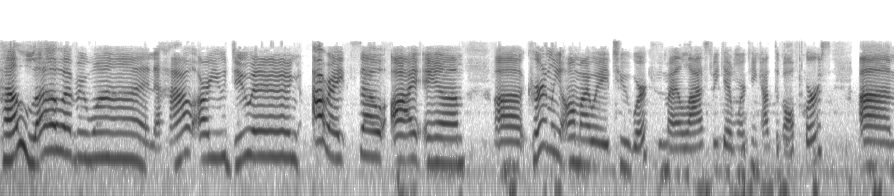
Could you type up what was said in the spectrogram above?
Hello, everyone. How are you doing? All right, so I am uh, currently on my way to work. This is my last weekend working at the golf course. Um,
